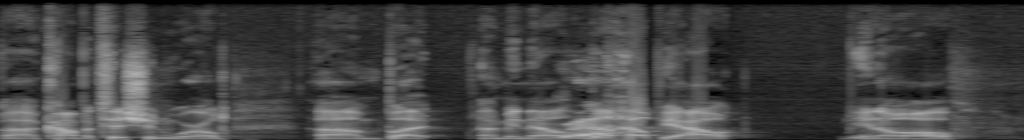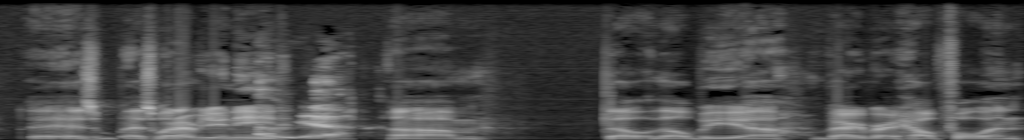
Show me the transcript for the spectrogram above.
uh, competition world, um, but I mean, they'll right. they'll help you out. You know, all as as whatever you need. Oh, yeah. Um, they'll they'll be uh, very very helpful and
